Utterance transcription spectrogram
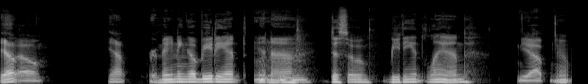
Yep. So, Yep. Remaining obedient in a Mhm. disobedient land. yep. Yep.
